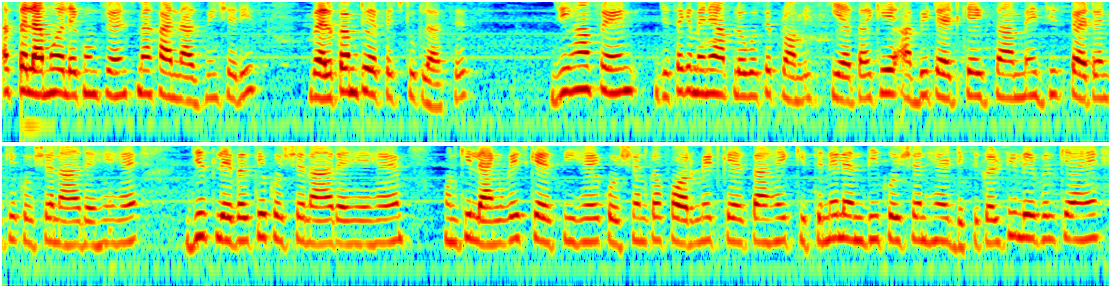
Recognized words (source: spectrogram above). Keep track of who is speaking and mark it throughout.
Speaker 1: Aslam friends मैं Khan Nazmeen Sharif. Welcome to F H two classes जी हाँ friend जैसा कि मैंने आप लोगों से प्रॉमिस किया था कि अभी टेट के एग्ज़ाम में जिस पैटर्न के क्वेश्चन आ रहे हैं, जिस लेवल के क्वेश्चन आ रहे हैं, उनकी लैंग्वेज कैसी है क्वेश्चन का फॉर्मेट कैसा है, कितने लेंदी क्वेश्चन है डिफ़िकल्टी लेवल क्या है,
